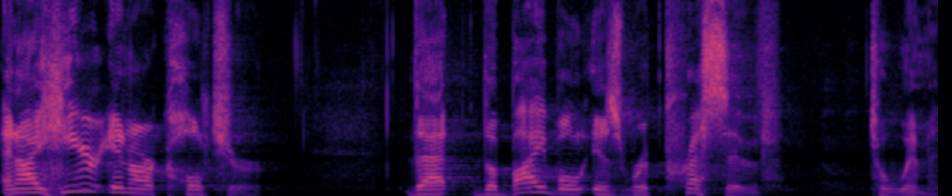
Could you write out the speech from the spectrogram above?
And I hear in our culture that the Bible is repressive to women.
